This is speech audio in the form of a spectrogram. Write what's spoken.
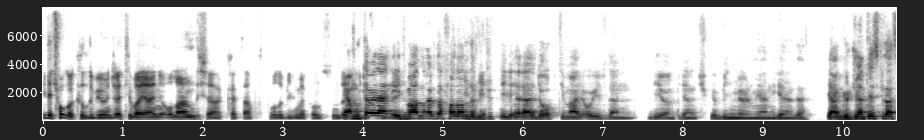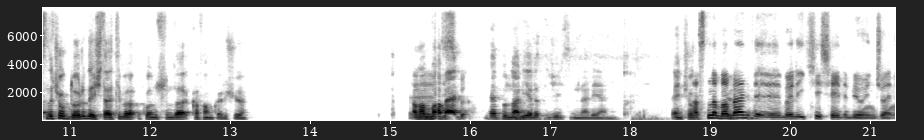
Bir de çok akıllı bir oyuncu. Atiba yani olan dışı hakikaten futbolu bilme konusunda. Ya muhtemelen güzel. idmanlarda falan da vücut dili herhalde optimal. O yüzden bir ön plana çıkıyor. Bilmiyorum yani gene de. Ya Gürcan tespit aslında çok doğru da işte Atiba konusunda kafam karışıyor. Ama ee, Babel hep bunlar yaratıcı isimler yani. En çok Aslında Babel de böyle iki şeyde bir oyuncu hani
